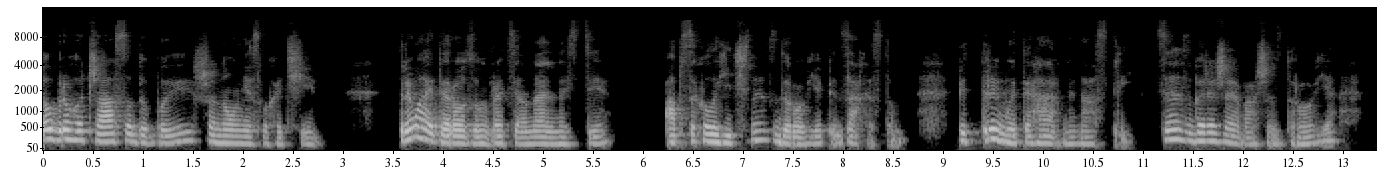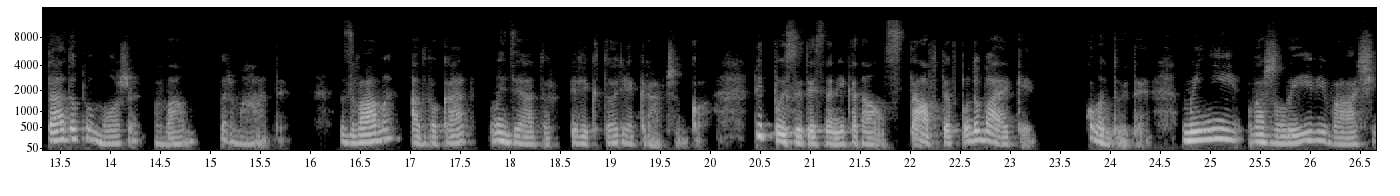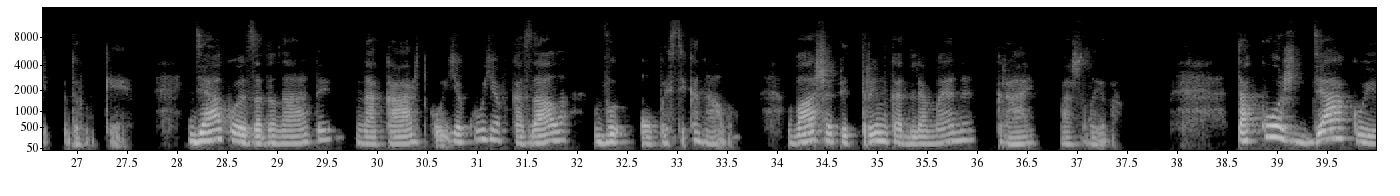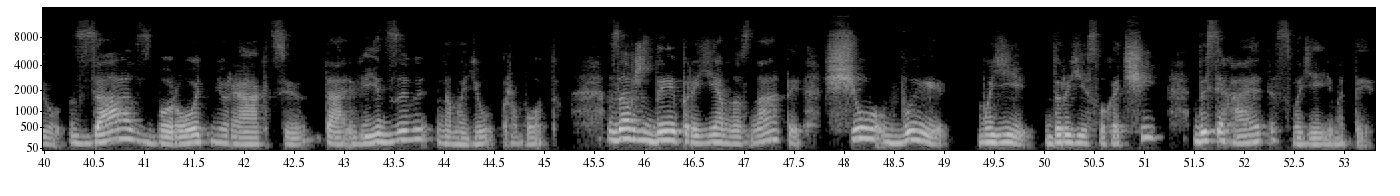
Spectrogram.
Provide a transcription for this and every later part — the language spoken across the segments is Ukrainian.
Доброго часу доби, шановні слухачі. Тримайте розум в раціональності, а психологічне здоров'я під захистом. Підтримуйте гарний настрій. Це збереже ваше здоров'я та допоможе вам перемагати. З вами адвокат, медіатор Вікторія Кравченко. Підписуйтесь на мій канал, ставте вподобайки, коментуйте. Мені важливі ваші думки. Дякую за донати на картку, яку я вказала в описі каналу. Ваша підтримка для мене вкрай важлива. Також дякую за зворотню реакцію та відзиви на мою роботу. Завжди приємно знати, що ви, мої дорогі слухачі, досягаєте своєї мети.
